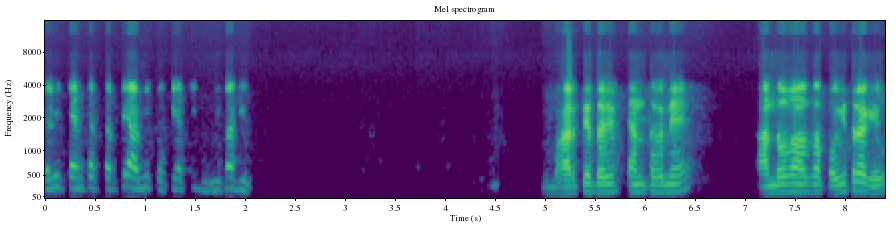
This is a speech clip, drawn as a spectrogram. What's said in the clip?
दलित आम्ही टोकियाची भूमिका घेऊ. भारतीय दलित पॅंथरने आंदोलनाचा पवित्रा घेऊ.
